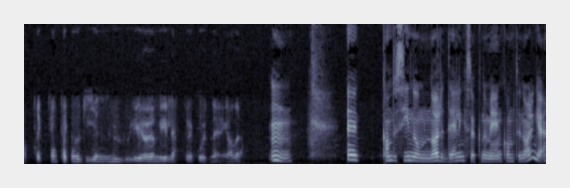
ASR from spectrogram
at teknologien muliggjør en mye lettere koordinering av det. Mm. Eh, kan du si noe om når delingsøkonomien kom til Norge?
